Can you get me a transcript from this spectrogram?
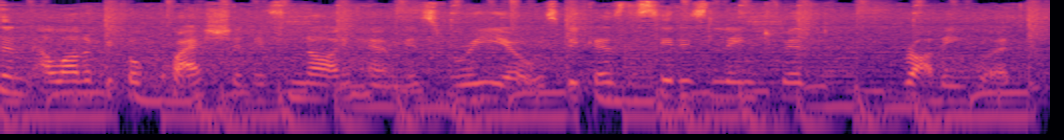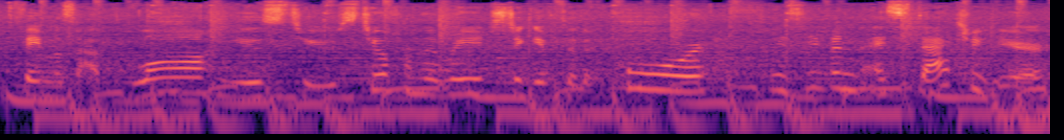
Reason a lot of people question if Nottingham is real is because the city is linked with Robin Hood, famous outlaw who used to steal from the rich to give to the poor. There's even a statue here.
